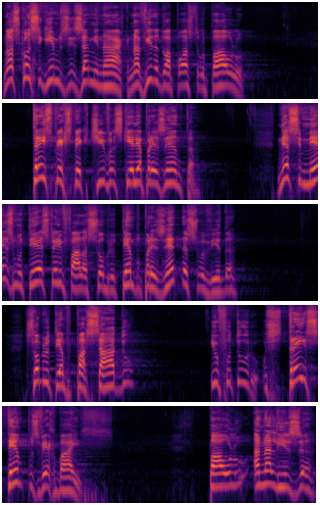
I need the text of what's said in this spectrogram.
nós conseguimos examinar na vida do apóstolo Paulo três perspectivas que ele apresenta. Nesse mesmo texto, ele fala sobre o tempo presente da sua vida, sobre o tempo passado e o futuro, os três tempos verbais. Paulo analisa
